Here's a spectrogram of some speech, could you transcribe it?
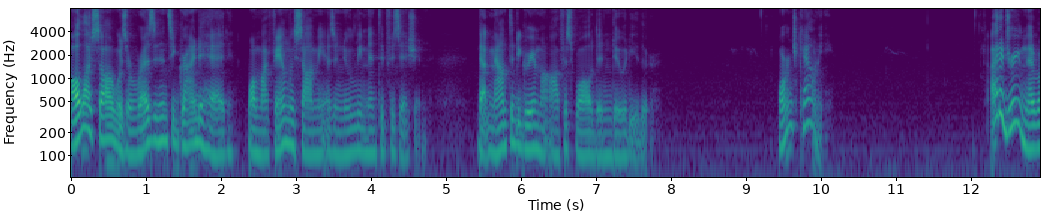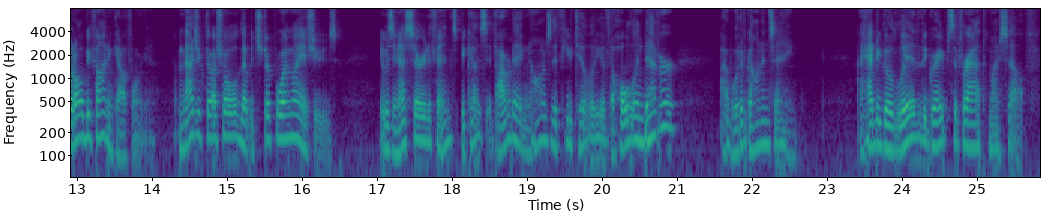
All I saw was a residency grind ahead while my family saw me as a newly minted physician. That mounted degree on my office wall didn't do it either. Orange County. I had a dream that it would all be fine in California, a magic threshold that would strip away my issues. It was a necessary defense because if I were to acknowledge the futility of the whole endeavor, I would have gone insane. I had to go live the grapes of wrath myself.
